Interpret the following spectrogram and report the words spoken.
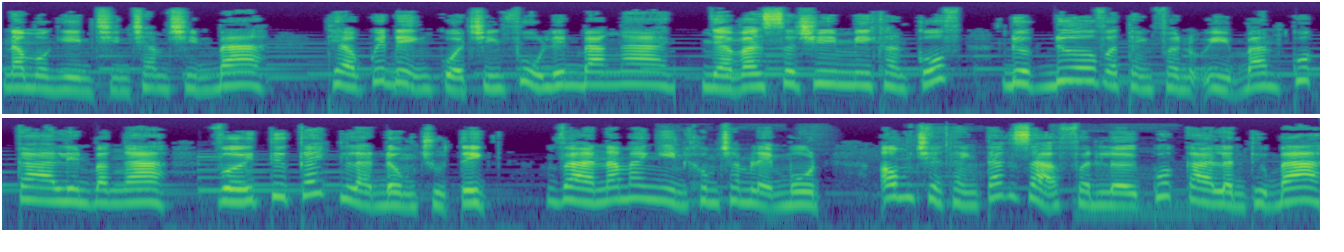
Năm 1993, theo quyết định của chính phủ Liên bang Nga, nhà văn Sergei Mikhankov được đưa vào thành phần Ủy ban Quốc ca Liên bang Nga với tư cách là đồng chủ tịch. Và năm 2001, ông trở thành tác giả phần lời quốc ca lần thứ ba,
